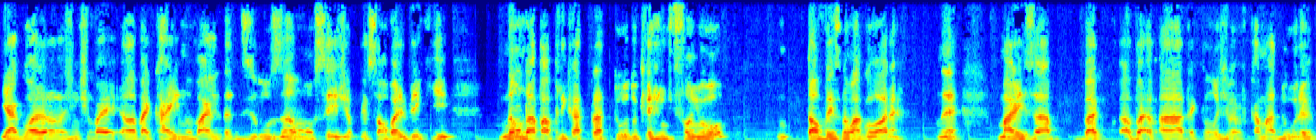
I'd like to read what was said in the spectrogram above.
E agora a gente vai, ela vai cair no vale da desilusão, ou seja, o pessoal vai ver que não dá para aplicar para tudo que a gente sonhou, talvez não agora, né? Mas a, a, a tecnologia vai ficar madura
